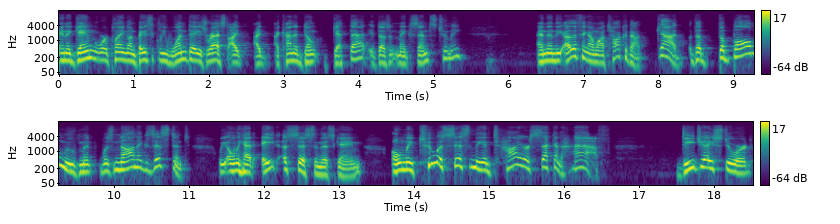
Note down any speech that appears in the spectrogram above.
in a game where we're playing on basically one day's rest, I I, I kind of don't get that. It doesn't make sense to me. And then the other thing I want to talk about, God, the, the ball movement was non existent. We only had eight assists in this game, only two assists in the entire second half. DJ Stewart,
